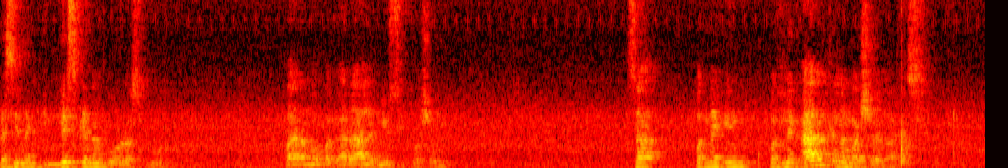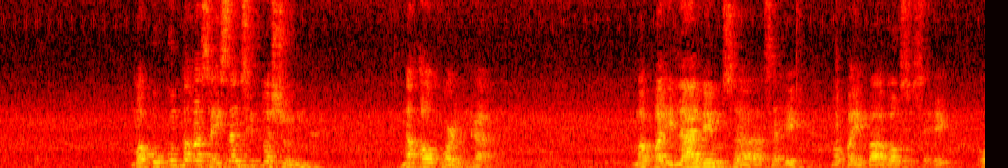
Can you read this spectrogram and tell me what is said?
Kasi nag-invest ka ng oras mo para mapag-aralan yung sitwasyon. Sa pag nag pag nag-aral ka ng martial arts, mapupunta ka sa isang sitwasyon na awkward ka. Mapailalim sa sahig, mapaibabaw sa sahig, o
